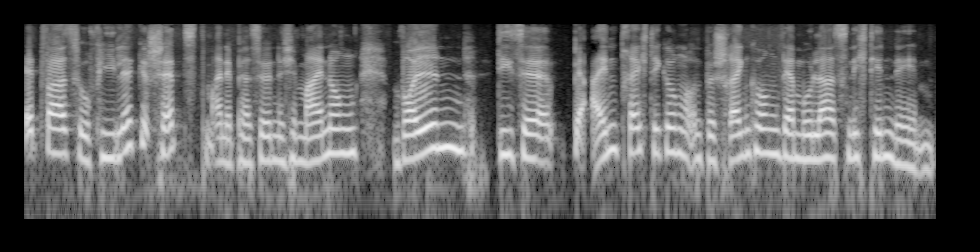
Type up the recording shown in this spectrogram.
etwa so viele, geschätzt, meine persönliche Meinung, wollen diese Beeinträchtigung und Beschränkung der Mullahs nicht hinnehmen,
